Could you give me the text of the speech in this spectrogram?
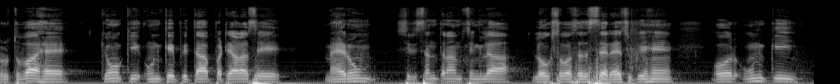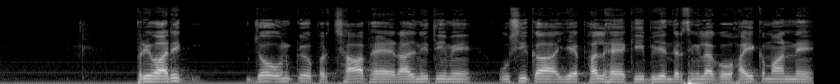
रुतबा है, क्योंकि उनके पिता पटियाला से महरूम, श्री संतराम सिंगला लोकसभा सदस्य रह चुके हैं और उनकी पारिवारिक जो उनके ऊपर छाप है राजनीति में, उसी का यह फल है कि विजेंद्र सिंगला को हाईकमान ने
